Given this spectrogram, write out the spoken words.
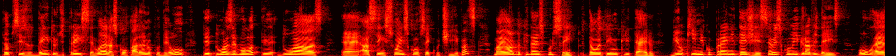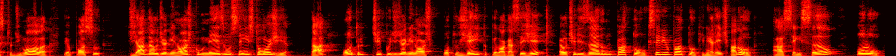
Então, eu preciso, dentro de três semanas, comparando com o D1, ter duas, duas é, ascensões consecutivas maior do que 10%. Então, eu tenho um critério bioquímico para NTG. Se eu excluir gravidez ou o resto de mola, eu posso já dar o diagnóstico mesmo sem histologia, tá? Outro tipo de diagnóstico, outro jeito pelo HCG é utilizando um platô. O que seria o platô? Que nem a gente falou, a ascensão ou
